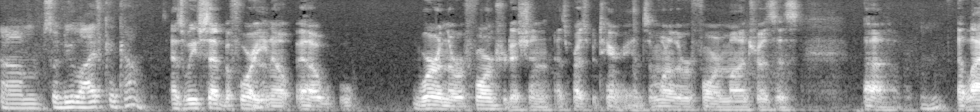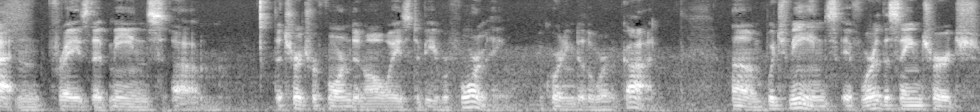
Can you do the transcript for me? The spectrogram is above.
um, so new life can come. as we've said before you know uh, we're in the reformed tradition as presbyterians and one of the reformed mantras is uh, Mhm. a latin phrase that means um, the church reformed in all ways to be reforming according to the word of god um, which means if we're the same church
